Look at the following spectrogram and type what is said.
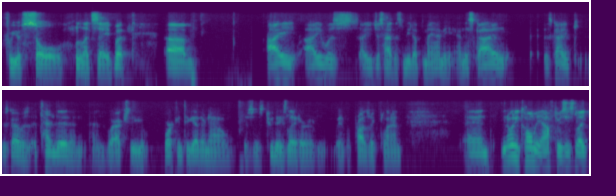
for your soul, let's say. But um, I I was I just had this meetup in Miami, and this guy, this guy, this guy was attended, and and we're actually working together now. This is two days later, and we have a project plan. And you know what he told me afterwards? He's like,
